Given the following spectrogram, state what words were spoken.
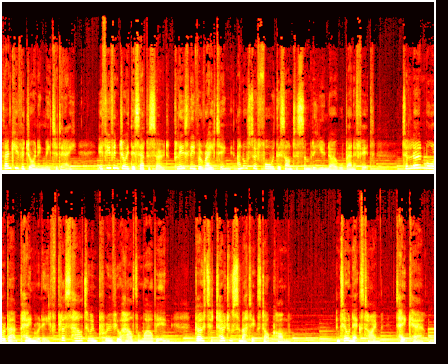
Thank you for joining me today. If you've enjoyed this episode, please leave a rating and also forward this on to somebody you know will benefit. To learn more about pain relief plus how to improve your health and well-being, go to totalsomatics.com. Until next time, take care.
